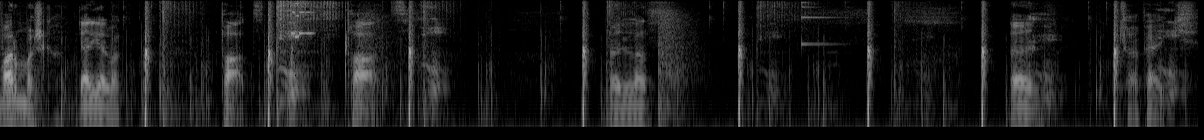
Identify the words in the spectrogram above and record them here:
Var mı başka? Gel gel bak. Pat. Pat. Öl lan. Öl. Köpek.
